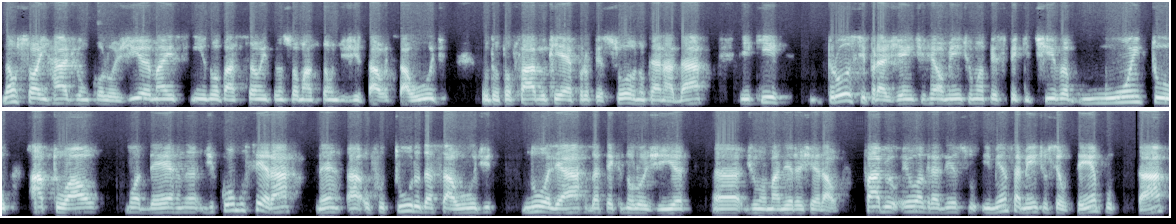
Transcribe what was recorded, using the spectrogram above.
não só em radio-oncologia, mas em inovação e transformação digital e saúde. O Dr. Fábio, que é professor no Canadá e que trouxe para a gente realmente uma perspectiva muito atual, moderna, de como será né, a, o futuro da saúde no olhar da tecnologia uh, de uma maneira geral. Fábio, eu agradeço imensamente o seu tempo, tá?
